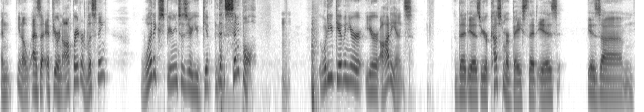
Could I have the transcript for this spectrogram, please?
And you know, as a, if you're an operator listening, what experiences are you giving? That's simple what are you giving your your audience that is your customer base that is is um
